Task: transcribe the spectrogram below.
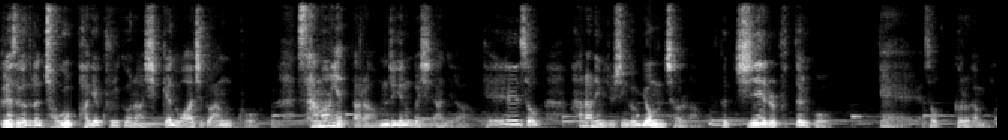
그래서 그들은 조급하게 굴거나 쉽게 놓아지도 않고 상황에 따라 움직이는 것이 아니라 계속 하나님이 주신 그 명철함, 그 지혜를 붙들고 계속 걸어갑니다.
